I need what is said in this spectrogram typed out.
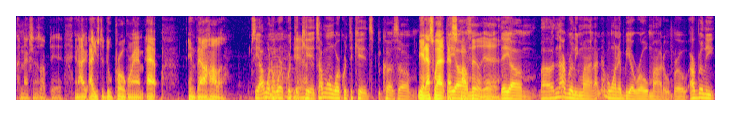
connections up there, and I, I used to do program at in Valhalla. See, I want to work with the kids. I want to work with the kids because um, Yeah, that's where that's they, my um, field. Yeah, They um uh, not really mine. I never want to be a role model, bro. I really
